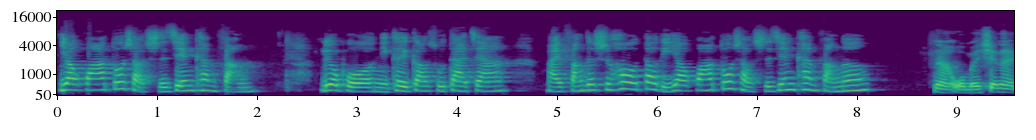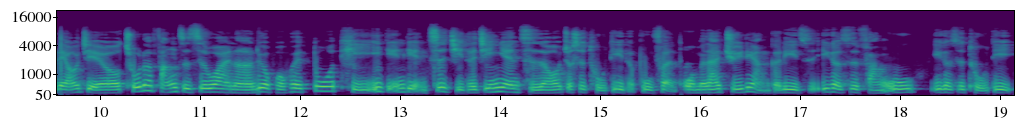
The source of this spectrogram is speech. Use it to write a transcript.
要花多少时间看房？六婆，你可以告诉大家，买房的时候到底要花多少时间看房呢？那我们先来了解哦，除了房子之外呢，六婆会多提一点点自己的经验值哦，就是土地的部分。我们来举两个例子，一个是房屋，一个是土地。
